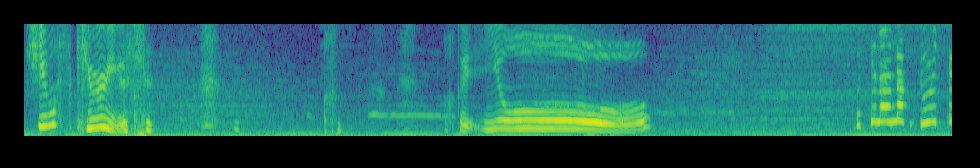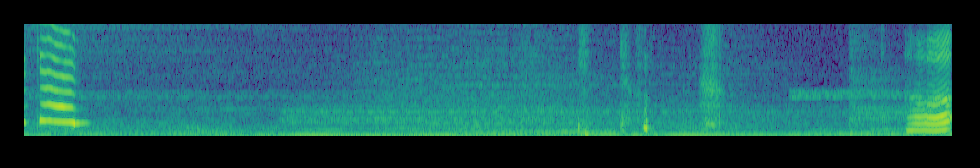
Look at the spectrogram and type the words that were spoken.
She was curious. Okay yo Kuntilanak, do it again. Uh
